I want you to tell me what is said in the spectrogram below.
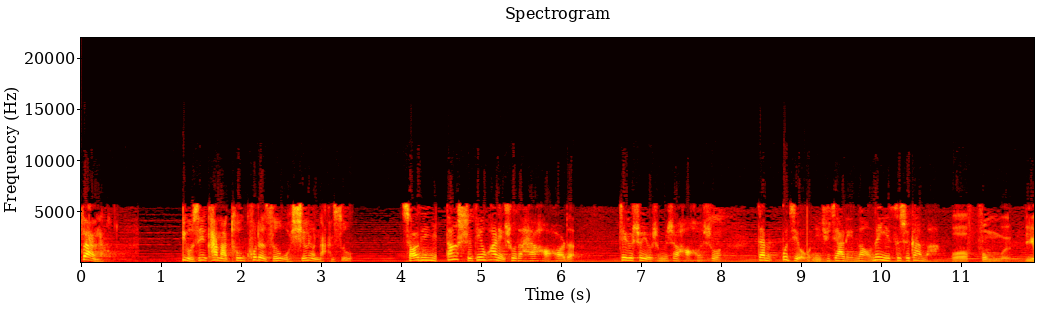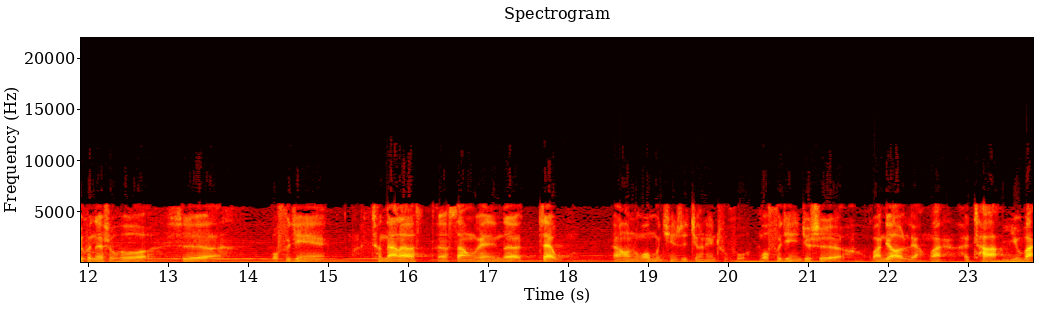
善良。有时看他偷哭的时候，我心里难受。小李，你当时电话里说的还好好的，这个事有什么事好好说。但不久你去家里闹，那一次是干嘛？我父母离婚的时候，是我父亲承担了呃三万块钱的债务，然后我母亲是净身出户，我父亲就是还掉两万，还差一万，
